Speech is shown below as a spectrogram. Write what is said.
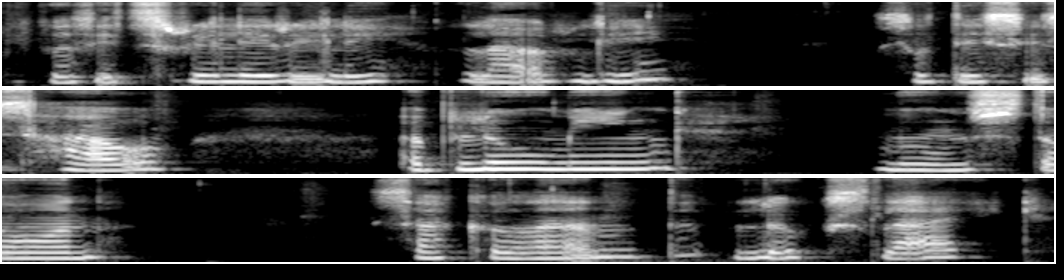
Because it's really, really lovely. So this is how a blooming moonstone succulent looks like.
